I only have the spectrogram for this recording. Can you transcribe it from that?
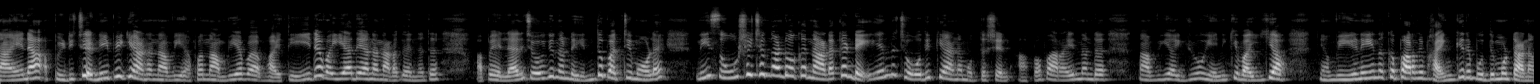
നയന പിടിച്ചെണ്ണീപ്പിക്കുകയാണ് നവ്യ. അപ്പം നവ്യ തീരെ വയ്യാതെയാണ് നടക്കുക എന്നിട്ട് അപ്പോൾ എല്ലാവരും ചോദിക്കുന്നുണ്ട് എന്തു പറ്റി മോളെ? നീ സൂക്ഷിച്ചും കണ്ടുമൊക്കെ നടക്കണ്ടേ? എന്ന് ചോദിക്കുകയാണ് മുത്തശ്ശൻ. അപ്പോൾ പറയുന്നുണ്ട് നവ്യ അയ്യോ എനിക്ക് വയ്യ. ഞാൻ വീണേന്നൊക്കെ പറഞ്ഞ് ഭയങ്കര ബുദ്ധിമുട്ടാണ്.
